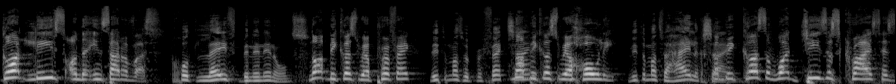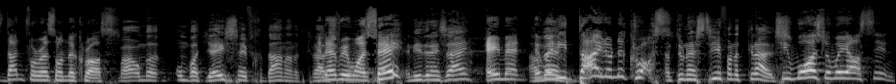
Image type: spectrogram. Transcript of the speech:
God lives on the inside of us. God leeft binnenin ons. Not because we are perfect, Niet omdat we perfect not zijn. because we are holy, Niet omdat we heilig but zijn. because of what Jesus Christ has done for us on the cross. Maar omdat, om wat Jezus heeft gedaan aan het kruis. And everyone say, En iedereen zei. Amen. That when Amen. he died on the cross, En toen hij stierf aan het kruis. he washed away our sin.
